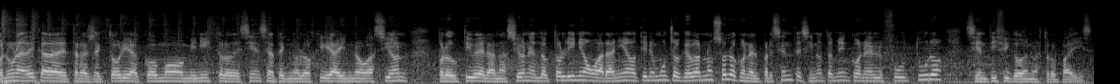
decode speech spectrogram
Con una década de trayectoria como ministro de Ciencia, Tecnología e Innovación Productiva de la Nación, el doctor Linio Barañao tiene mucho que ver no solo con el presente, sino también con el futuro científico de nuestro país.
